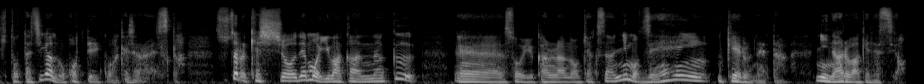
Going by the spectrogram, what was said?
人たちが残っていくわけじゃないですか。そしたら決勝でも違和感なく、えー、そういう観覧のお客さんにも全員受けるネタになるわけですよ。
